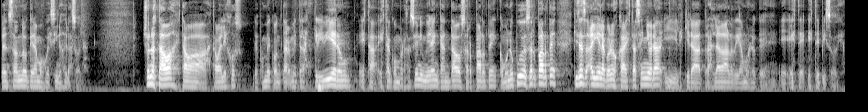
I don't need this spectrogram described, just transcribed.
pensando que éramos vecinos de la zona. Yo no estaba, estaba, estaba lejos. Después me contaron, me transcribieron esta, esta conversación y me hubiera encantado ser parte. Como no pude ser parte, quizás alguien la conozca a esta señora y les quiera trasladar, digamos, lo que este, este episodio.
